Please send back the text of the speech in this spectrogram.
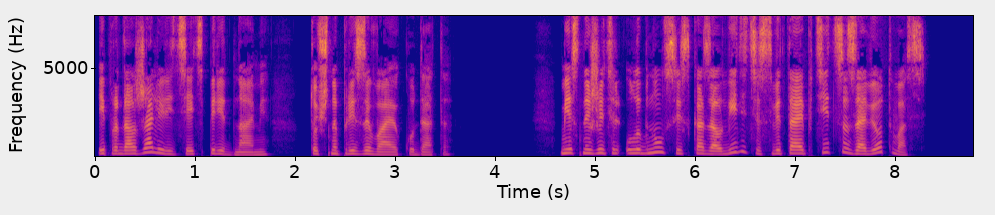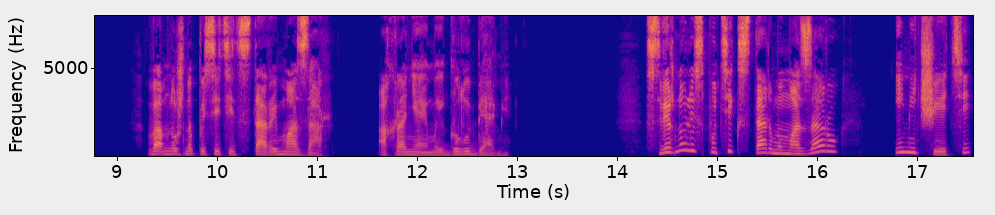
и продолжали лететь перед нами, точно призывая куда-то. Местный житель улыбнулся и сказал, «Видите, святая птица зовет вас. Вам нужно посетить старый мазар, охраняемый голубями». Свернули с пути к старому мазару и мечети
